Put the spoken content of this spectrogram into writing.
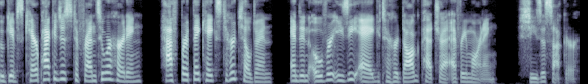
Who gives care packages to friends who are hurting half birthday cakes to her children, and an over easy egg to her dog Petra every morning. She's a sucker.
